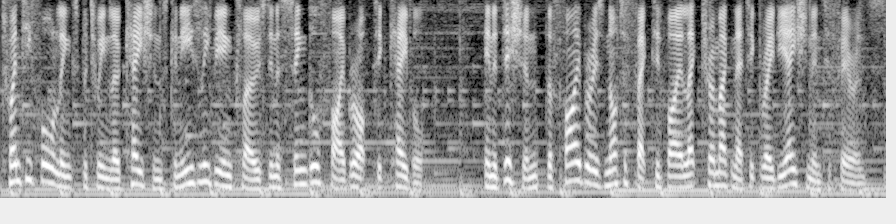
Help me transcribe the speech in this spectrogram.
24 links between locations can easily be enclosed in a single fiber optic cable. In addition, the fiber is not affected by electromagnetic radiation interference.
